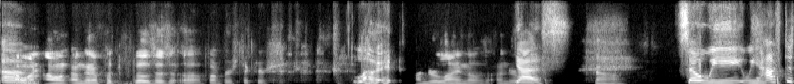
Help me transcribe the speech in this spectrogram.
Um, I want, I want, I'm going to put those as uh, bumper stickers. Love it. Underline those. Underline. Yes. Yeah. So we we have to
